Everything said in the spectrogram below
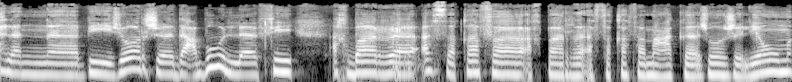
أهلا بجورج دعبول في أخبار الثقافة. أخبار الثقافة معك جورج اليوم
